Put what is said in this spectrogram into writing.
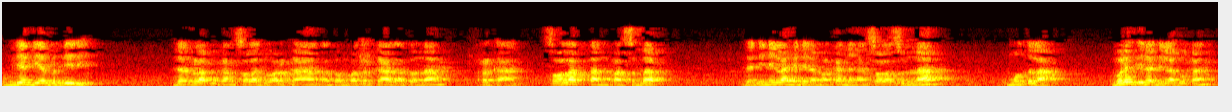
Kemudian dia berdiri dan melakukan sholat dua rakaat atau empat rakaat atau enam rakaat. Sholat tanpa sebab. Dan inilah yang dinamakan dengan sholat sunnah mutlak. Boleh tidak dilakukan?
